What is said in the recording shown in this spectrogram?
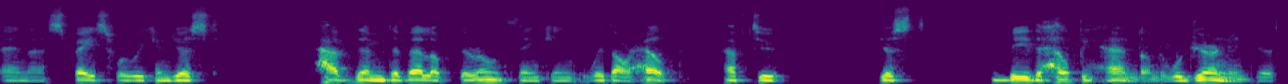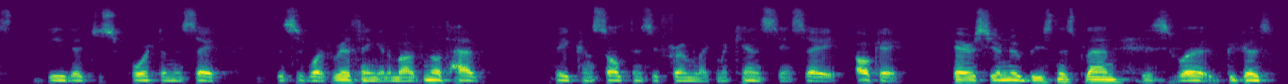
and a space where we can just have them develop their own thinking with our help. Have to just be the helping hand on the journey, just be there to support them and say, this is what we're thinking about, not have big consultancy firm like McKinsey and say, okay, here's your new business plan. This is what, because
